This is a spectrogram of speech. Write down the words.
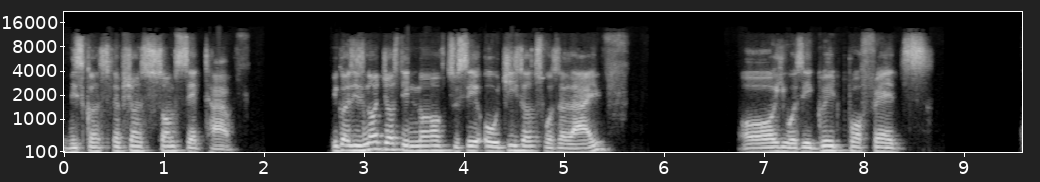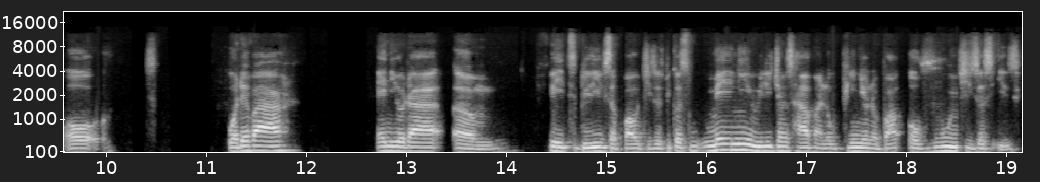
misconceptions some sect have. Because it's not just enough to say, oh, Jesus was alive, or he was a great prophet, or whatever any other um, faith believes about Jesus, because many religions have an opinion about of who Jesus is.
